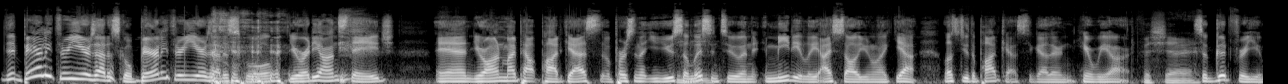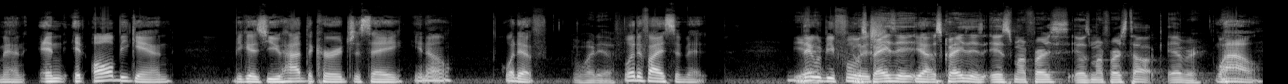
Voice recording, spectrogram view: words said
Barely three years out of school, barely three years out of school. You're already on stage. And you're on my podcast, a person that you used to listen to, and immediately I saw you and I'm like, yeah, let's do the podcast together, and here we are. For sure. So good for you, man. And it all began because you had the courage to say, you know, what if? what if? What if I submit? They would be foolish. It was crazy. Yeah. It was crazy. It's, my first. It was my first talk ever. Wow.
